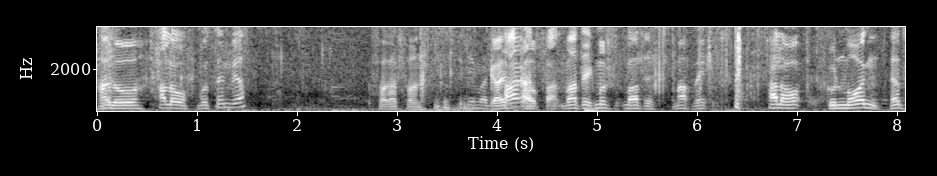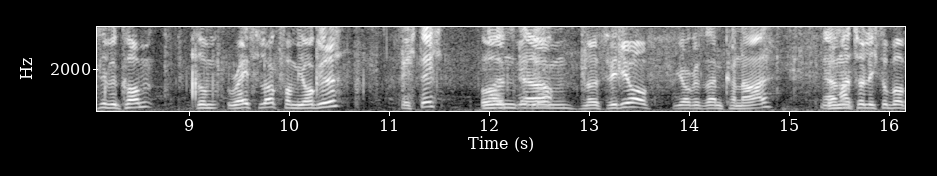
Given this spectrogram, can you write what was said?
Hallo. Hallo, wo sind wir? Fahrradfahren. Geistkopf. Warte, ich muss, warte, mach weg. Hallo. Guten Morgen. Herzlich willkommen zum Race Log vom Jogel. Richtig. Neues Und Video. ähm, neues Video auf Jogel seinem Kanal. Wir Ja, haben Mann. natürlich super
